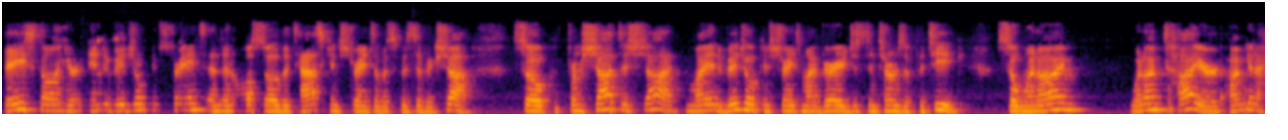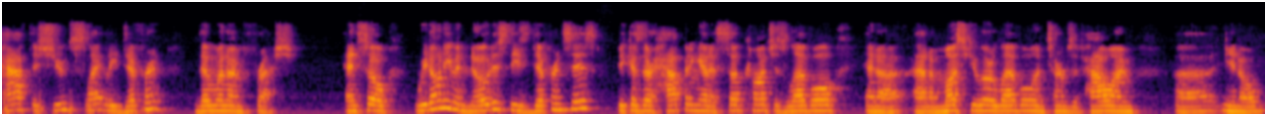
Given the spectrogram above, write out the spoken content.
based on your individual constraints and then also the task constraints of a specific shot. So from shot to shot, my individual constraints might vary just in terms of fatigue. So when I'm when I'm tired, I'm going to have to shoot slightly different than when I'm fresh. And so we don't even notice these differences because they're happening at a subconscious level and a, at a muscular level in terms of how I'm, uh, you know,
